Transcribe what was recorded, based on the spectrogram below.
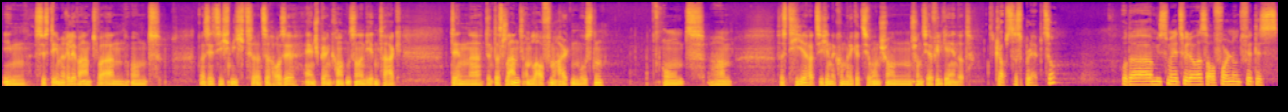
in Systeme relevant waren und quasi sich nicht äh, zu Hause einsperren konnten, sondern jeden Tag den, äh, das Land am Laufen halten mussten. Und ähm, das heißt, hier hat sich in der Kommunikation schon, schon sehr viel geändert. Glaubst du, das bleibt so? Oder müssen wir jetzt wieder was aufholen und für das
